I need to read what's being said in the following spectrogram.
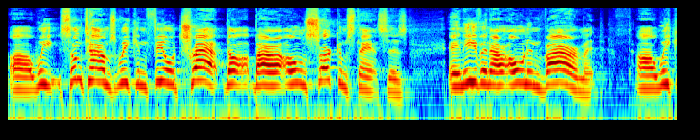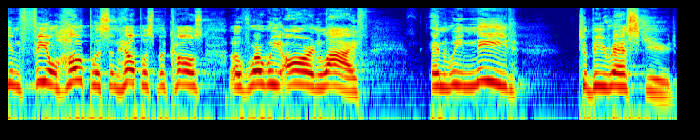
Uh, we, sometimes we can feel trapped by our own circumstances and even our own environment. Uh, we can feel hopeless and helpless because of where we are in life, and we need to be rescued.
